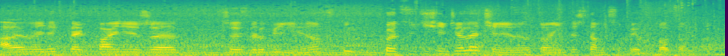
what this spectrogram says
Ale no i tak, tak fajnie, że coś zrobili. No w, w końcu dziesięciolecie, nie? No to oni też tam sobie wchodzą, no.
